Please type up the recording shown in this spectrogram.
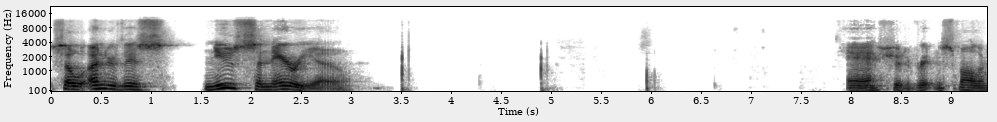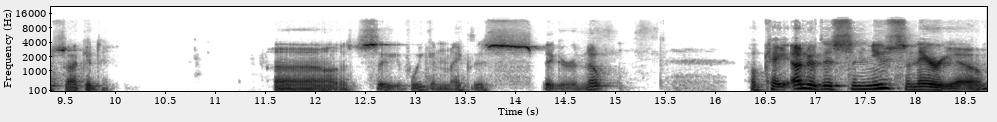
So under this new scenario, I should have written smaller so I could, uh, let's see if we can make this bigger. Nope. Okay, under this new scenario,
